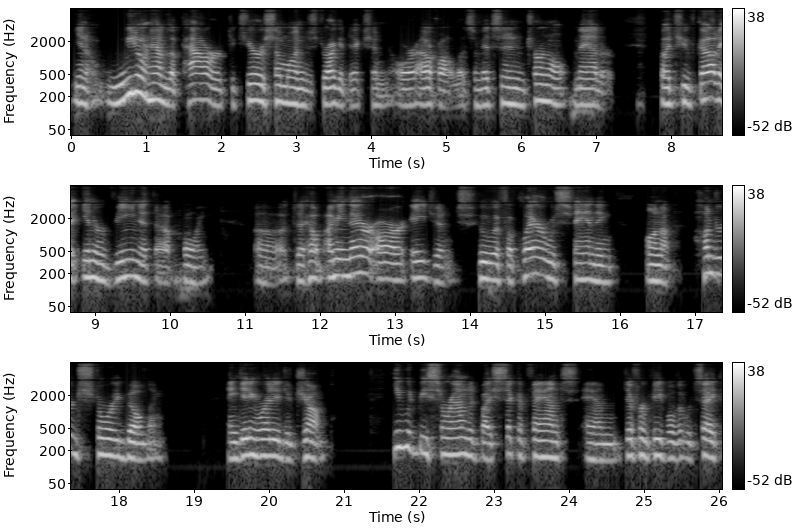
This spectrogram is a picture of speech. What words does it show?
you know, we don't have the power to cure someone's drug addiction or alcoholism. It's an internal matter, but you've got to intervene at that point uh, to help. I mean, there are agents who, if a player was standing on a hundred story building and getting ready to jump, he would be surrounded by sycophants and different people that would say,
